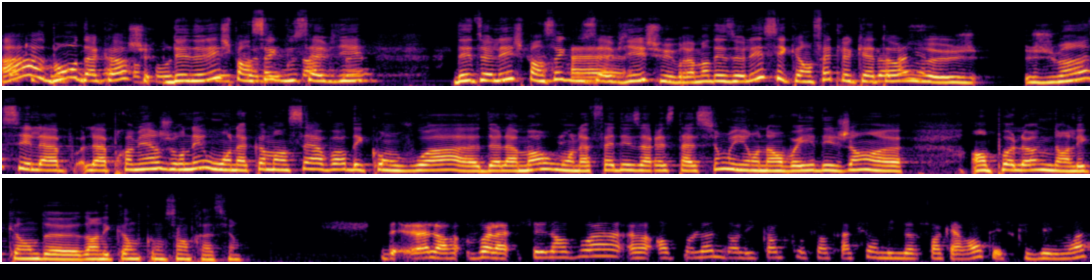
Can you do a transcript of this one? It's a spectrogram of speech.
ah bon, d'accord. Désolée, je pensais que vous saviez. Désolée, je pensais que vous euh, saviez. Je suis vraiment désolée. C'est qu'en fait, le 14 juin, c'est la, la, première journée où on a commencé à avoir des convois euh, de la mort, où on a fait des arrestations et on a envoyé des gens euh, en Pologne dans les camps de dans les camps de concentration. Alors voilà, c'est l'envoi en Pologne dans les camps de concentration en 1940, excusez-moi.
